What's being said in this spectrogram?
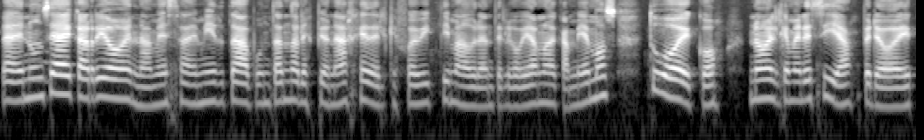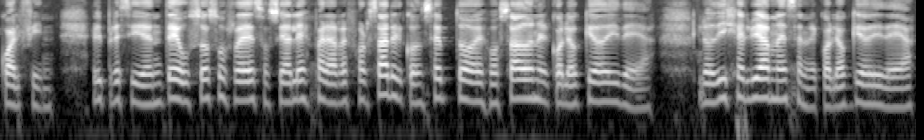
La denuncia de Carrió en la mesa de Mirta apuntando al espionaje del que fue víctima durante el gobierno de Cambiemos tuvo eco, no el que merecía, pero eco al fin. El presidente usó sus redes sociales para reforzar el concepto esbozado en el coloquio de idea. Lo dije el viernes en el coloquio de idea.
